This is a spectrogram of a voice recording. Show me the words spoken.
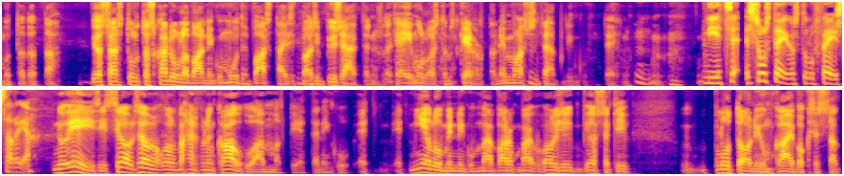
mutta tota, jos sä olisit tullut tuossa kadulla vaan niin kuin muuten vastaan, niin mä olisin pysäyttänyt että ei mulla olisi tämmöistä kerrottaa, niin en mä olisi sitä niin kuin tehnyt. Mm. Niin, että se, susta ei olisi tullut feissaria? No ei, siis se on, se on ollut vähän semmoinen kauhuammatti, että niin kuin, et, et mieluummin niin kuin mä, var, mä olisin jossakin plutoniumkaivoksessa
